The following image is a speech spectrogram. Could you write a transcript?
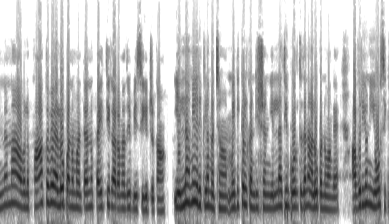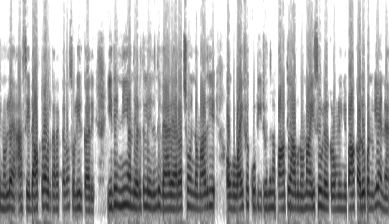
என்னன்னா அவளை பார்க்கவே அலோவ் பண்ண மாட்டேன்னு பைத்தியக்கார மாதிரி பேசிக்கிட்டு இருக்கான். எல்லாமே இருக்குல்ல மச்சான். மெடிக்கல் கண்டிஷன் எல்லாத்தையும் பொறுத்து தானே அலோவ் பண்ணுவாங்க. அவரையும் நீ யோசிக்கணும்ல. ஆஸ் ஏ டாக்டர் அவர் கரெக்டா தான் சொல்லியிருக்காரு. இதே நீ அந்த இடத்துல இருந்து வேற யாராச்சும் இந்த மாதிரி அவங்க ஒய்ஃபை கூட்டிட்டு வந்து நான் பார்த்தே ஆகணும்னா ஐசியூல இருக்கிறவங்க நீங்க பார்க்க அலோவ் பண்ணுவியா என்ன?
